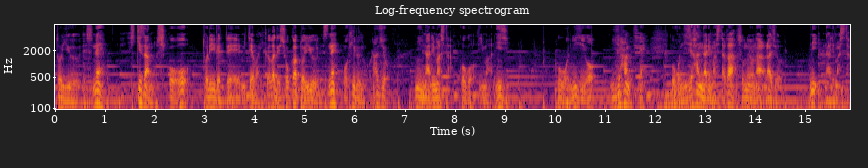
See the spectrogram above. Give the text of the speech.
というですね。引き算の思考を取り入れてみてはいかがでしょうかというですねお昼のラジオになりました。午後今2時。午後2時を2時半ですね。午後2時半になりましたがそのようなラジオになりました、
